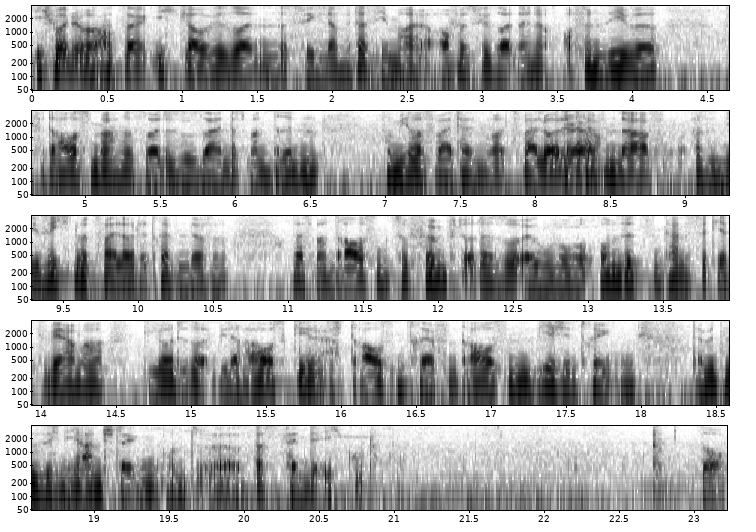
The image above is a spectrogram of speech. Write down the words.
ich wollte nur mal genau. kurz sagen, ich glaube, wir sollten, deswegen, damit das hier mal off ist, wir sollten eine Offensive für draußen machen. Es sollte so sein, dass man drinnen von mir aus weiter nur zwei Leute Ja. treffen darf, also die sich nur zwei Leute treffen dürfen und dass man draußen zu fünft oder so irgendwo rumsitzen kann. Es wird jetzt wärmer, die Leute sollten wieder rausgehen, sich draußen treffen, draußen ein Bierchen trinken, damit sie sich nicht anstecken und äh, das fände ich gut. So.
